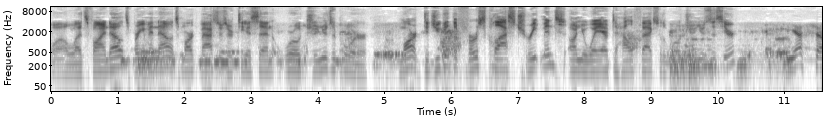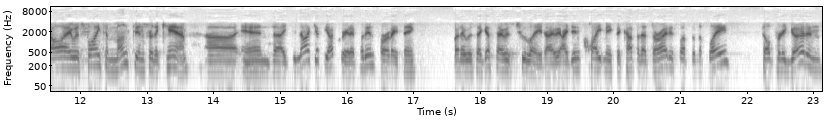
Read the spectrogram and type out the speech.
Well, let's find out. Let's bring him in now. It's Mark Masters, our TSN World Juniors reporter. Mark, did you get the first class treatment on your way out to Halifax for the World Juniors this year? Yes, so I was flying to Moncton for the camp, uh, and I did not get the upgrade. I put in for it, I think, but it was, I guess I was too late. I, I didn't quite make the cut, but that's all right. I slept on the plane, felt pretty good, and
